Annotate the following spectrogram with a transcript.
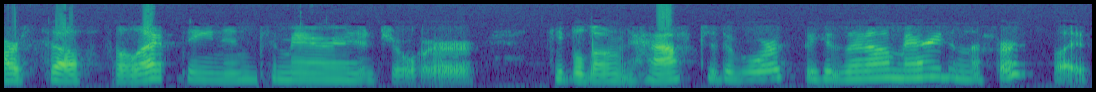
are self-selecting into marriage or people don't have to divorce because they're not married in the first place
